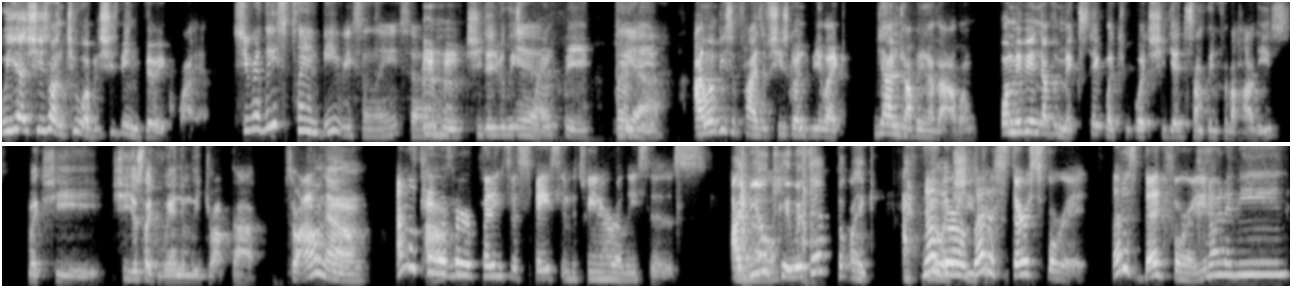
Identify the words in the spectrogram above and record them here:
Well, yeah, she's on tour, but she's being very quiet. She released Plan B recently, so mm-hmm. she did release yeah. Plan B. Plan yeah. B. I wouldn't be surprised if she's going to be like, "Yeah, I'm dropping another album," or maybe another mixtape, like what she did something for the Hotties. Like she, she just like randomly dropped that. So I don't know. I'm okay um, with her putting some space in between her releases. I'd be okay with it, but like, I no, like girl, let us thirst for it. Let us beg for it. You know what I mean?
